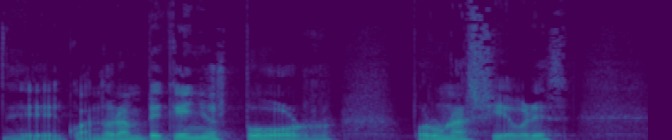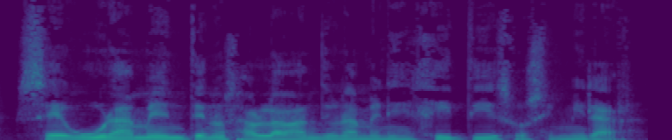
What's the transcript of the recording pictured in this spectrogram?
eh, cuando eran pequeños por, por unas fiebres. Seguramente nos hablaban de una meningitis o similar,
